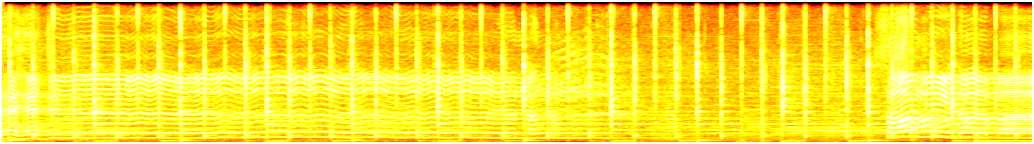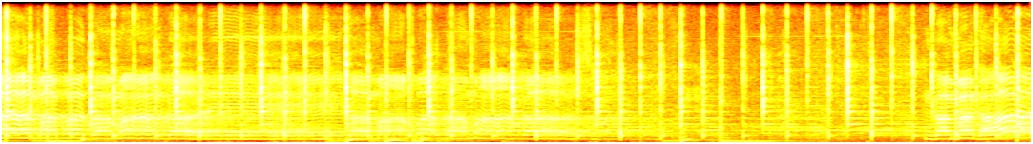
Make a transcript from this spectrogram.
ਸਹਿਜ ਅਨੰਦ ਸਾਨੀ ਦਾ ਪਮ ਪਗਮ ਗਰੇ ਗਮ ਪਗਮ ਗਮ ਦਾ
